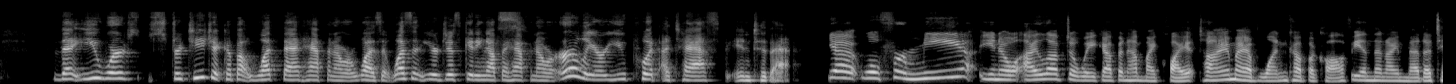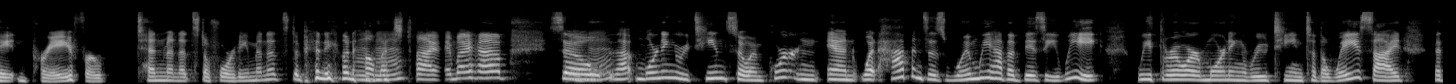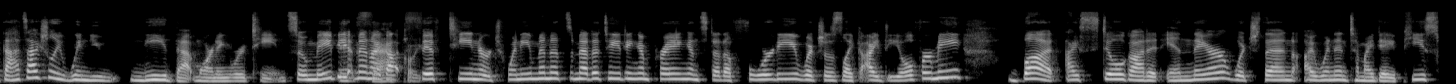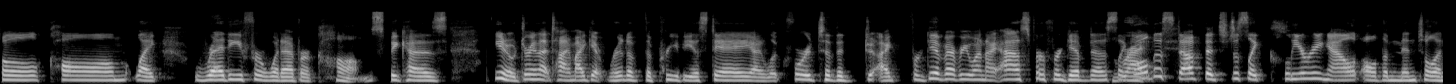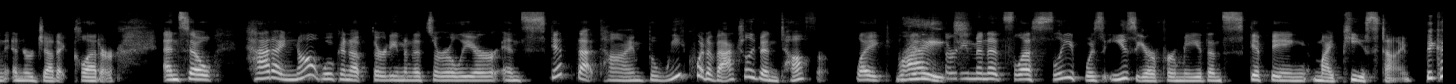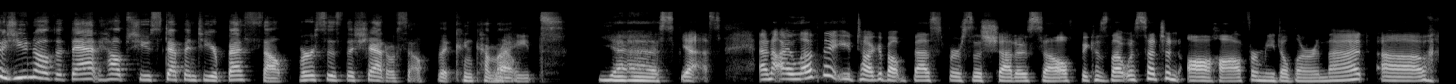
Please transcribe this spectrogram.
that you were strategic about what that half an hour was. It wasn't you're just getting up a half an hour earlier, you put a task into that. Yeah, well, for me, you know, I love to wake up and have my quiet time. I have one cup of coffee and then I meditate and pray for 10 minutes to 40 minutes, depending on mm-hmm. how much mm-hmm. time I have. So mm-hmm. that morning routine's so important. And what happens is when we have a busy week, we throw our morning routine to the wayside, but that's actually when you need that morning routine. So maybe exactly. it meant I got 15 or 20 minutes meditating and praying instead of 40, which is like ideal for me but I still got it in there, which then I went into my day peaceful, calm, like ready for whatever comes. Because, you know, during that time, I get rid of the previous day. I look forward to the, I forgive everyone. I ask for forgiveness, like right. all the stuff that's just like clearing out all the mental and energetic clutter. And so, had I not woken up 30 minutes earlier and skipped that time, the week would have actually been tougher. Like right. 30 minutes less sleep was easier for me than skipping my peace time. Because you know that that helps you step into your best self versus the shadow self that can come right. out. Right. Yes, yes. And I love that you talk about best versus shadow self because that was such an aha for me to learn that. Uh,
